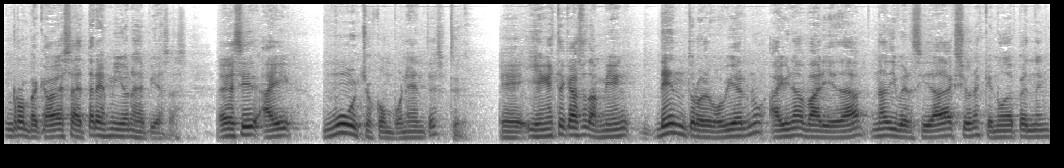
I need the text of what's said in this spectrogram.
un rompecabezas de 3 millones de piezas. Es decir, hay muchos componentes. Eh, y en este caso también dentro del gobierno hay una variedad, una diversidad de acciones que no dependen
